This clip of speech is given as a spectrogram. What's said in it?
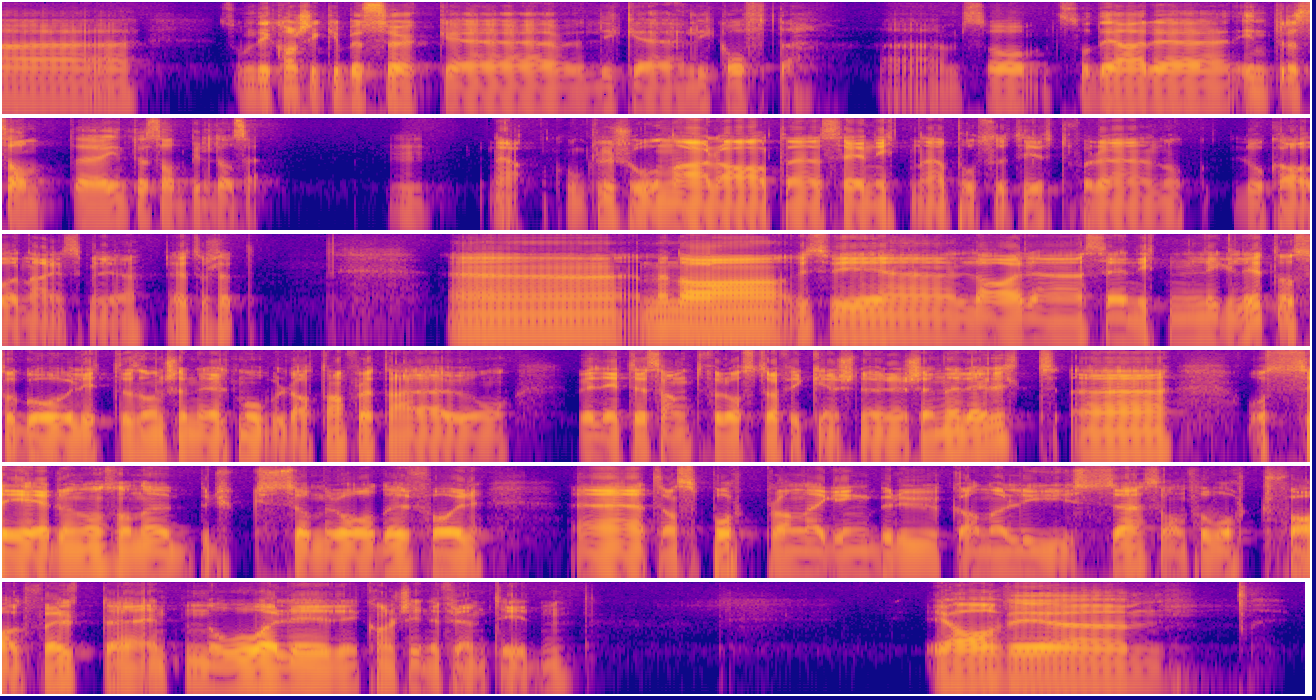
som de kanskje ikke besøker like, like ofte. Um, så, så, det er et uh, interessant, interessant bilde å se. Mm. Ja, Konklusjonen er da at uh, C19 er positivt for det lokale næringsmiljøet, rett og slett. Men da, hvis vi lar C19 ligge litt, og så går vi litt til sånn generelt mobildata, for dette er jo veldig interessant for oss trafikkingeniører generelt. Og ser du noen sånne bruksområder for eh, transportplanlegging, bruk, analyse, sånn for vårt fagfelt, eh, enten nå eller kanskje inn i fremtiden? Ja, vi, eh,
